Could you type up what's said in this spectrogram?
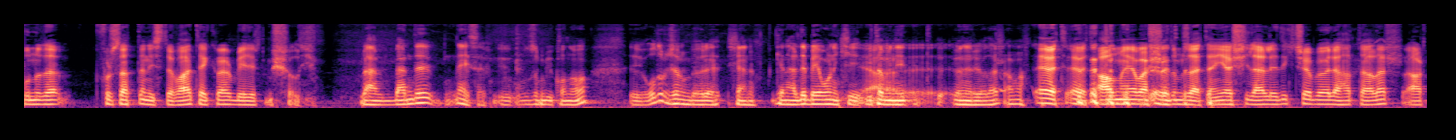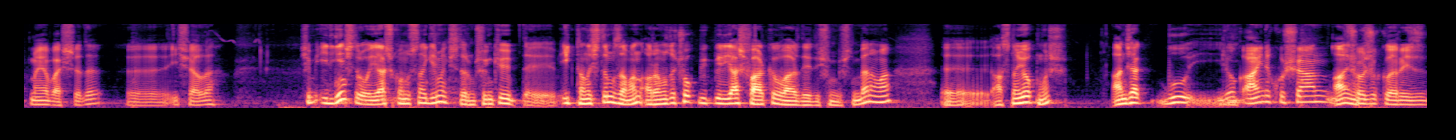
bunu da fırsattan istifa tekrar belirtmiş olayım. Ben ben de neyse uzun bir konu e, olur canım böyle yani genelde B12 ya, vitamini e, öneriyorlar ama. Evet evet almaya başladım evet. zaten. Yaş ilerledikçe böyle hatalar artmaya başladı. Ee, inşallah Şimdi ilginçtir o yaş konusuna girmek istiyorum. Çünkü e, ilk tanıştığım zaman aramızda çok büyük bir yaş farkı var diye düşünmüştüm ben ama e, aslında yokmuş. Ancak bu... Yok aynı kuşağın aynı. çocuklarıyız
